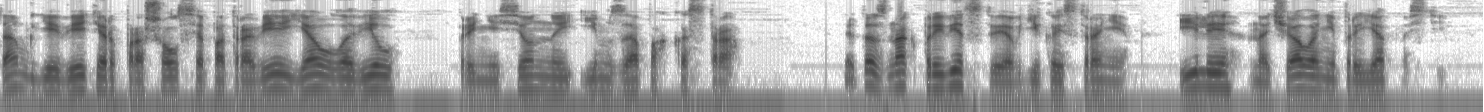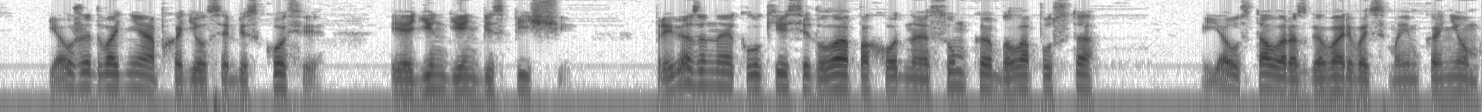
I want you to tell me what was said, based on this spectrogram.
Там, где ветер прошелся по траве, я уловил принесенный им запах костра. Это знак приветствия в дикой стране или начало неприятностей. Я уже два дня обходился без кофе и один день без пищи. Привязанная к луке седла походная сумка была пуста. Я устал разговаривать с моим конем,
